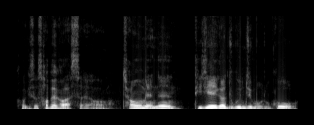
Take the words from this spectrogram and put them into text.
거기서 섭외가 왔어요. 처음에는 DJ가 누군지 모르고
